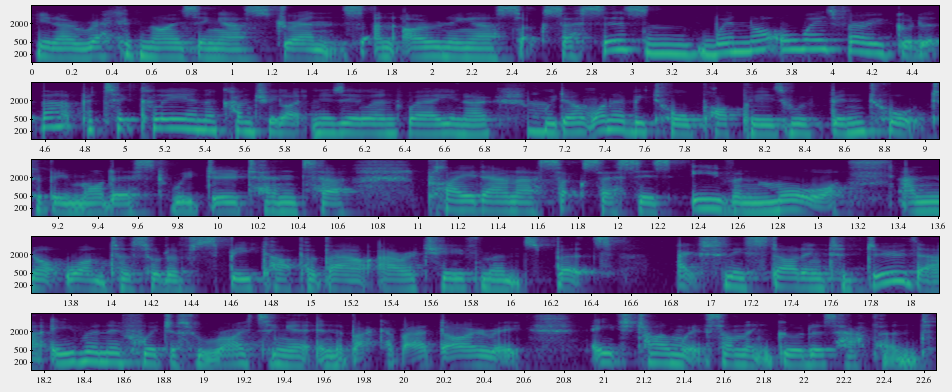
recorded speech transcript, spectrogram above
you know recognizing our strengths and owning our successes. And we're not always very good at that, particularly in a country like New Zealand, where you know we don't want to be tall poppies. We've been taught to be modest. We do tend to play down our successes even more and not want to sort of speak up about our achievements, but actually starting to do that, even if we're just writing it in the back of our diary, each time something good has happened,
